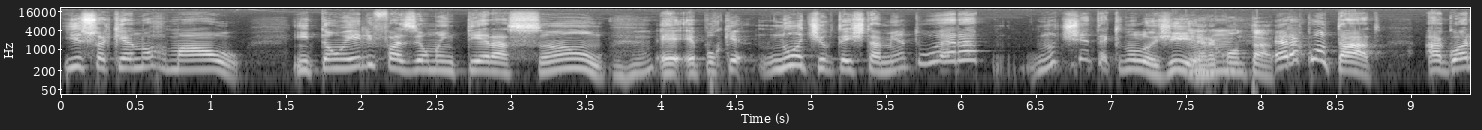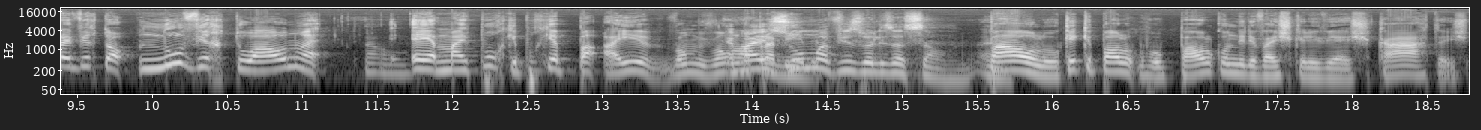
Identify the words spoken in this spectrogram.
isso aqui é normal. Então, ele fazer uma interação, é, é porque no Antigo Testamento era não tinha tecnologia. Era contato. Era contato. Agora é virtual. No virtual não é. Não. É, mas por quê? Porque aí vamos, vamos é lá para mais uma visualização. É. Paulo, o que que Paulo, o Paulo quando ele vai escrever as cartas,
